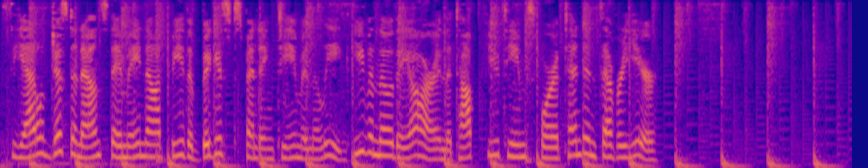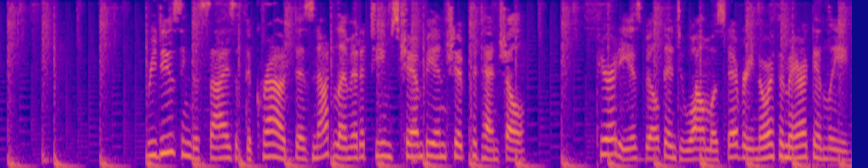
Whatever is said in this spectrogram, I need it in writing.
Seattle just announced they may not be the biggest spending team in the league, even though they are in the top few teams for attendance every year. Reducing the size of the crowd does not limit a team's championship potential. Purity is built into almost every North American league.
